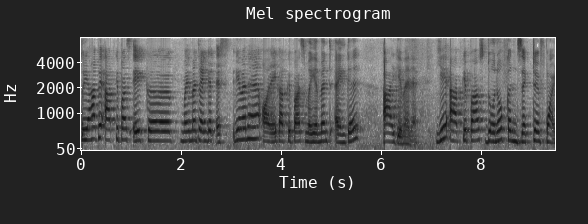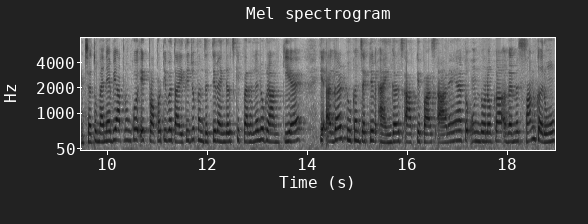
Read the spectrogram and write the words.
तो यहाँ पे आपके पास एक मयमेंट एंगल एस गिवन है और एक आपके पास मयमेंट एंगल आई गिवन है। ये आपके पास दोनों कंजेक्टिव पॉइंट्स है। तो मैंने अभी आप लोगों को एक प्रॉपर्टी बताई थी जो कंजेक्टिव एंगल्स की पैरेललोग्राम की है कि अगर टू कंजेक्टिव एंगल्स आपके पास आ रहे हैं तो उन दोनों का अगर मैं सम करूँ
